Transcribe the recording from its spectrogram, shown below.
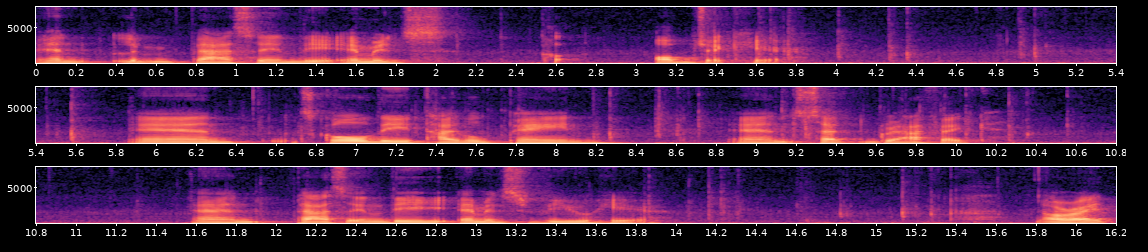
and let me pass in the image object here. And let's call the title pane and set graphic. And pass in the image view here. All right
